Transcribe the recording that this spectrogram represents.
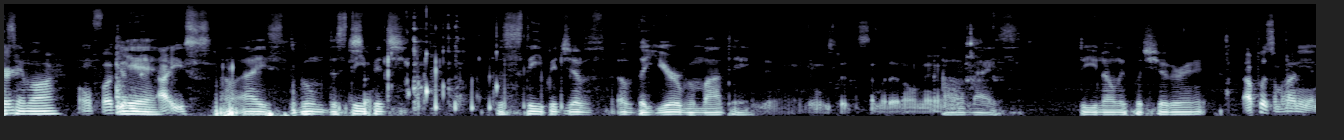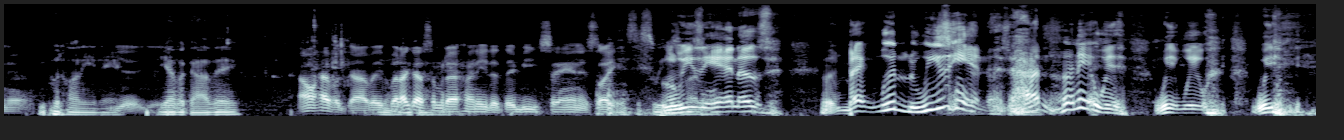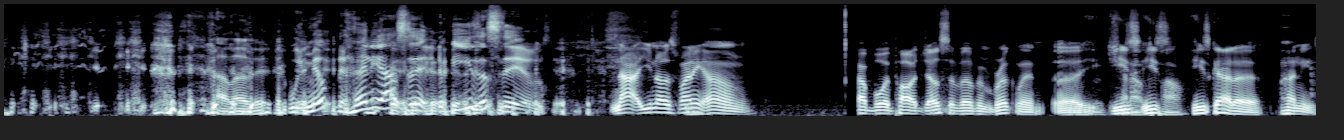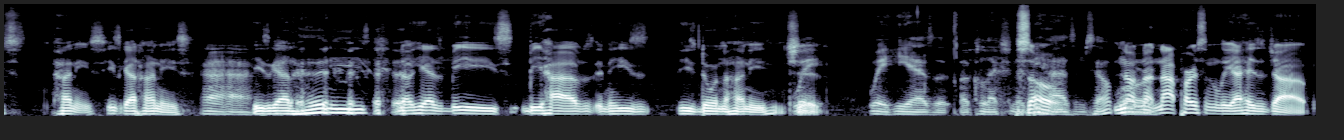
water on fucking Yeah. ice. on ice. Boom, the steepage, the steepage of of the yerba mate. Yeah, we put some of that on there. Oh, nice. Do you normally put sugar in it? I put some honey in there. You put honey in there. Yeah, yeah, You have agave. I don't have agave, but I got some of that honey that they be saying it's like It's the sweetest. honey. Louisiana's backwood Louisiana's hot honey we we we we I love it. we milk the honey ourselves, the bees ourselves. Nah, you know it's funny. Um, our boy Paul Joseph up in Brooklyn. Uh, he's out to he's Paul. he's got uh honeys, honeys. He's got honeys. Uh-huh. He's got honeys. no, he has bees, beehives, and he's he's doing the honey shit. Wait, wait. He has a, a collection of So- beehives himself. No, or no, not personally at his job,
